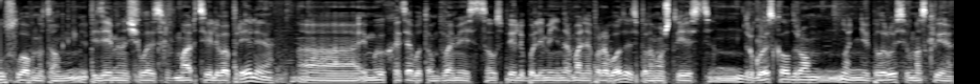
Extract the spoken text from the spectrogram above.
условно там эпидемия началась в марте или в апреле, а, и мы хотя бы там два месяца успели более-менее нормально поработать, потому что есть другой скалдром, но не в Беларуси, в Москве.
